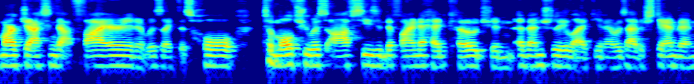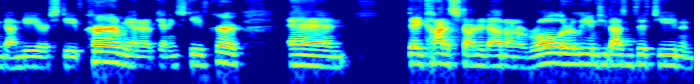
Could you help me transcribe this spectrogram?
Mark Jackson got fired. And it was like this whole tumultuous offseason to find a head coach. And eventually, like, you know, it was either Stan Van Gundy or Steve Kerr. And we ended up getting Steve Kerr. And they kind of started out on a roll early in 2015. And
